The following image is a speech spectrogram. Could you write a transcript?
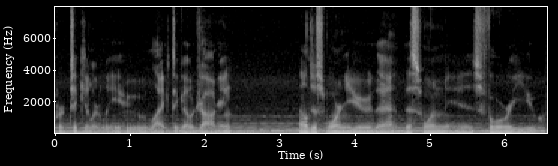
particularly who like to go jogging, I'll just warn you that this one is for you.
